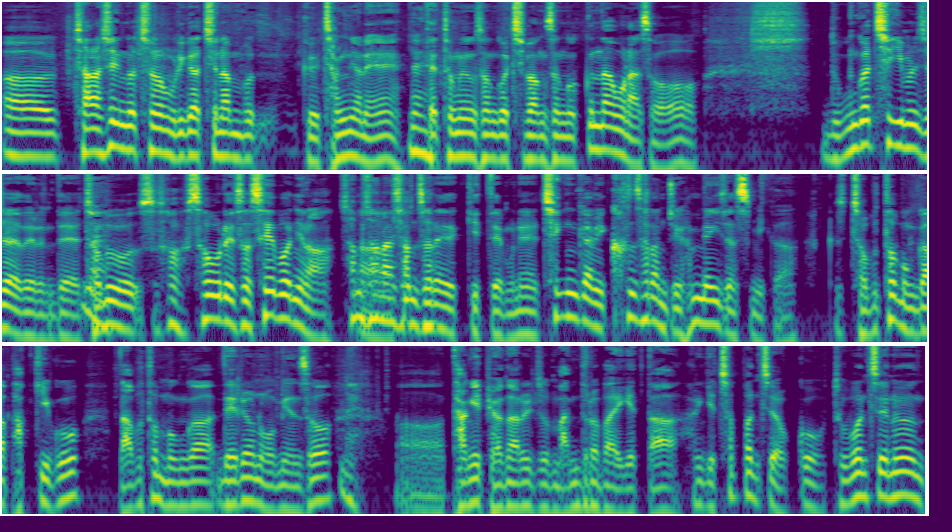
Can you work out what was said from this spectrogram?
어, 잘 아시는 것처럼 우리가 지난번 그 작년에 네. 대통령 선거 지방선거 끝나고 나서 누군가 책임을 져야 되는데 저도 네. 서, 울에서세 번이나 삼선하 아, 삼선했기 때문에 책임감이 큰 사람 중에 한 명이지 않습니까? 그래서 저부터 뭔가 바뀌고 나부터 뭔가 내려놓으면서 네. 어, 당의 변화를 좀 만들어 봐야겠다 하는 게 첫 번째였고 두 번째는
